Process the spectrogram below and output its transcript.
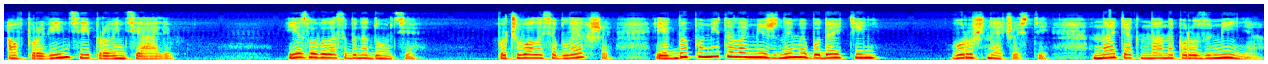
а в провінції провінціалів. Я зловила себе на думці, почувалася б легше, якби помітила між ними бодай тінь ворожнечості, натяк на непорозуміння.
